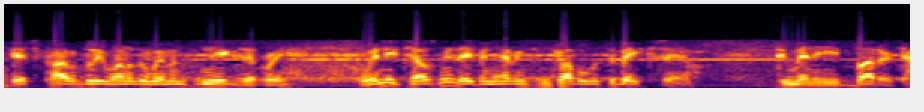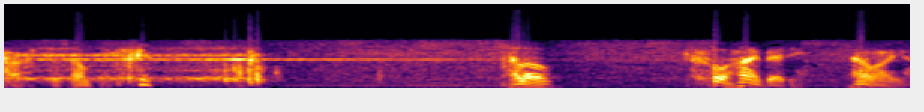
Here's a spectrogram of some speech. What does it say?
It's probably one of the women from the auxiliary. Winnie tells me they've been having some trouble with the bake sale. Too many butter tarts or something. Hello? Oh, hi, Betty. How are you?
